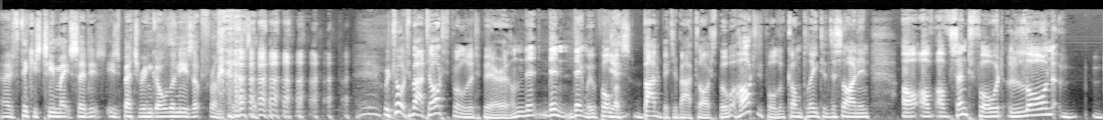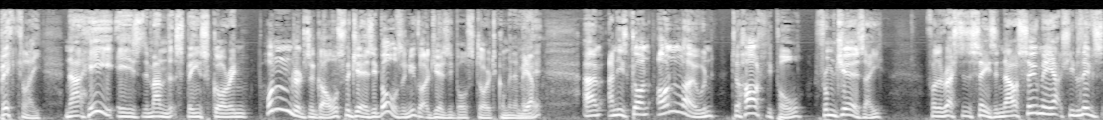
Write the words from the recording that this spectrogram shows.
I think his teammates said it's, he's better in goal than he is up front. But, uh, We talked about Hartlepool a little bit earlier on, didn't, didn't we? We thought Yes. a bad bit about Hartlepool, but Hartlepool have completed the signing of, of, of centre forward Lorne Bickley. Now, he is the man that's been scoring hundreds of goals for Jersey Bulls, and you've got a Jersey Bulls story to come in a minute. Um, and he's gone on loan to Hartlepool from Jersey for the rest of the season. Now, assuming he actually lives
